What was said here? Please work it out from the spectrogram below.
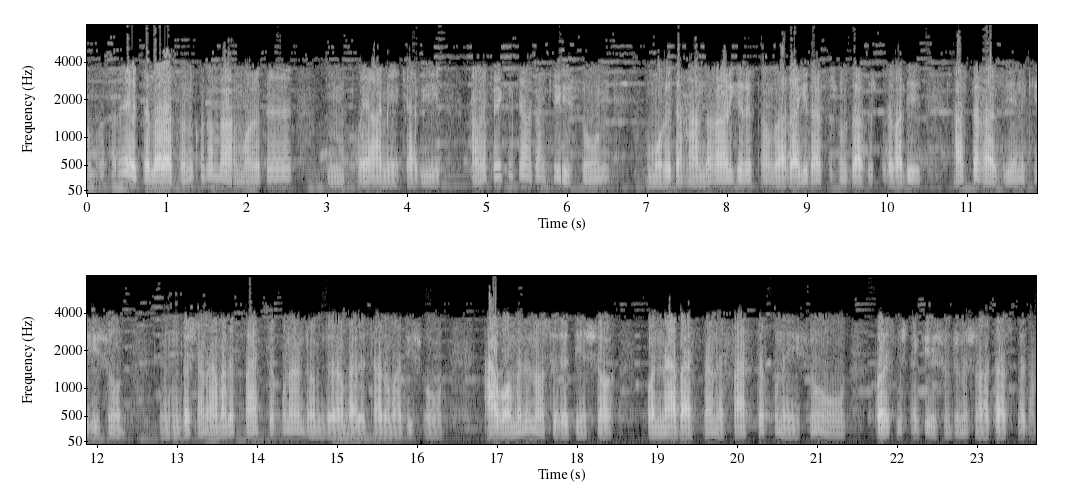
من اطلاع رسانی کنم در مورد آقای امیر کبیر همه فکر می‌کردن که ایشون مورد حمله قرار گرفتن و رأی دستشون زده شده. ولی اصل قضیه اینه که ایشون داشتن عمل فست خون انجام می‌دادن برای سلامتیشون. عوامل ناصر شاه. با نبستن فست خونه ایشون باعث میشن که ایشون جونشون از دست بدن.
